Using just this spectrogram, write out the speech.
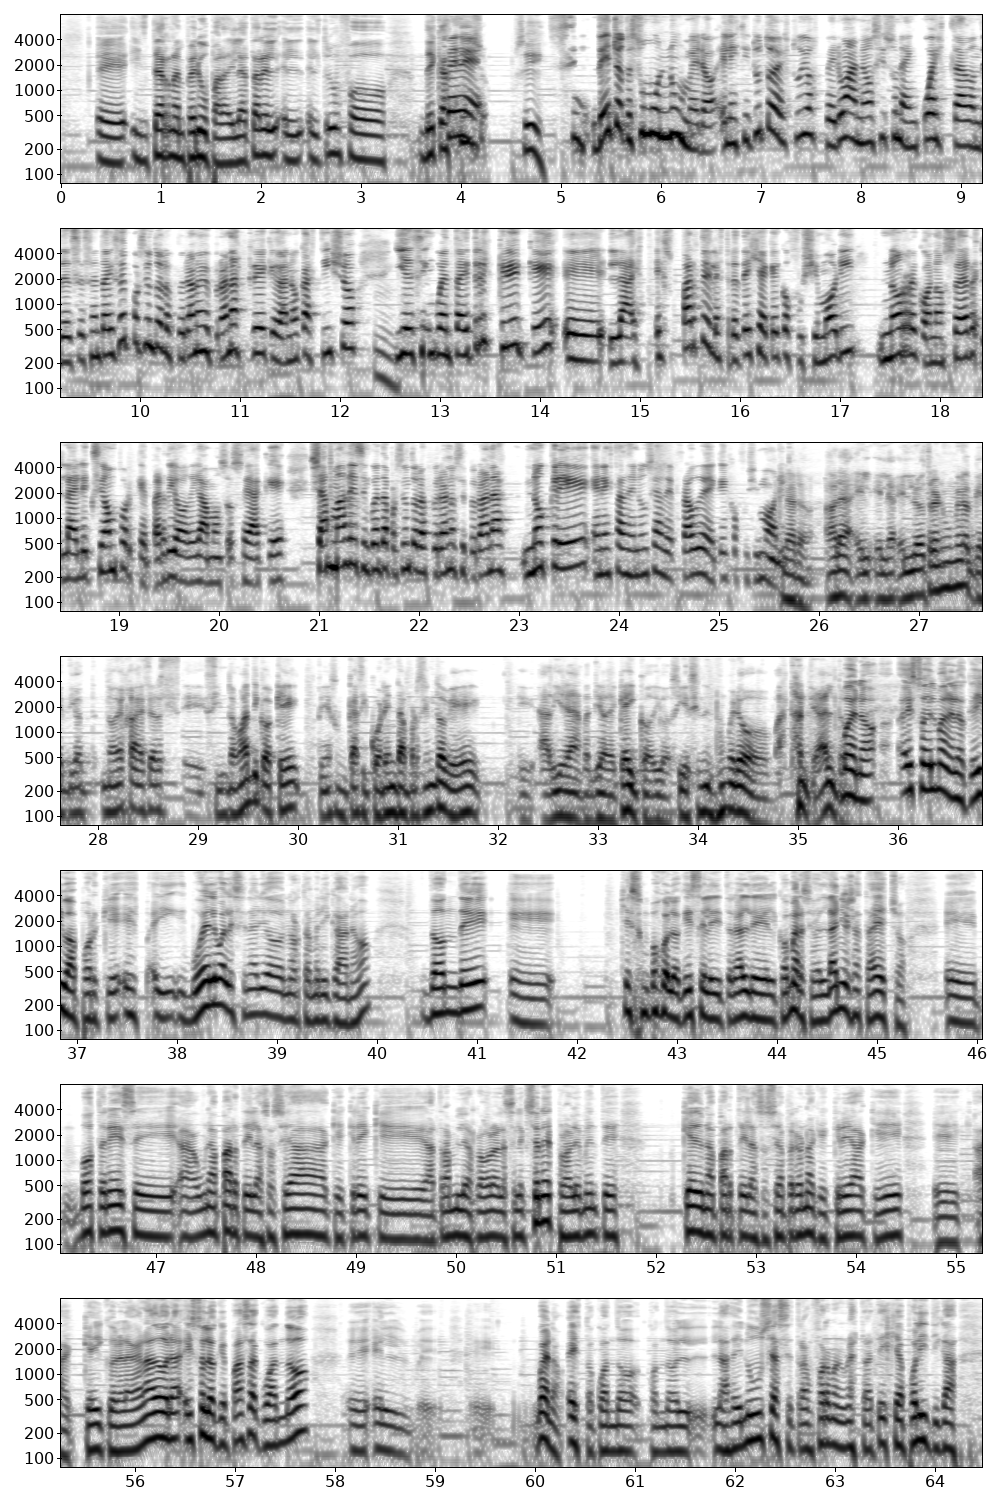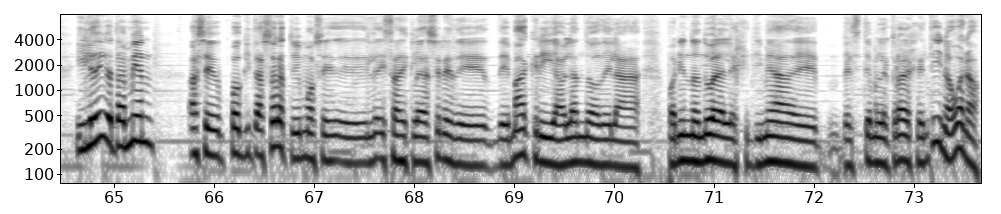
interna en Perú para dilatar el, triunfo de Castillo. Sí. De hecho, te sumo un número. El Instituto de Estudios Peruanos hizo una encuesta donde el 66% de los peruanos y peruanas cree que ganó Castillo mm. y el 53% cree que eh, la, es parte de la estrategia de Keiko Fujimori no reconocer la elección porque perdió, digamos. O sea que ya más del 50% de los peruanos y peruanas no cree en estas denuncias de fraude de Keiko Fujimori. Claro. Ahora, el, otro número que no deja de ser eh, sintomático es que tenés un casi 40% que eh, adhieren a la retiro de Keiko, digo, sigue siendo un número bastante alto. Bueno, eso Elman es lo que iba, porque y vuelvo al escenario norteamericano, donde, eh, que es un poco lo que dice el editorial del comercio, el daño ya está hecho. Eh, vos tenés a una parte de la sociedad que cree que a Trump le robaron las elecciones, probablemente quede una parte de la sociedad peruana que crea que Keiko era la ganadora. Eso es lo que pasa cuando el bueno, esto, cuando, cuando las denuncias se transforman en una estrategia política. Y lo digo también, hace poquitas horas tuvimos eh, esas declaraciones de, Macri hablando de la. poniendo en duda la legitimidad del sistema electoral argentino. Bueno,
